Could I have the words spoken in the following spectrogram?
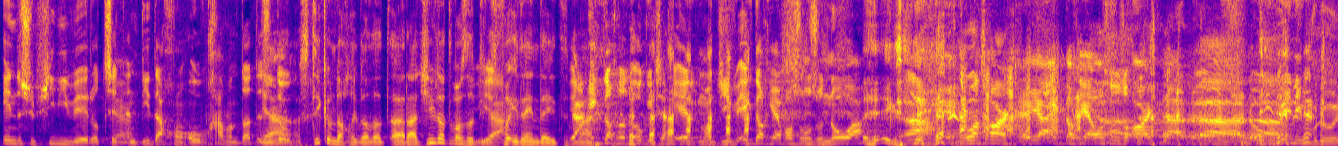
in de subsidiewereld zit Ja. en die daar gewoon over gaat, want dat is ja, dope. stiekem dacht ik dat dat eh, Rajiv dat was dat die Ja. voor iedereen deed. Ja, maar... ik dacht dat ook. Ik zeg eerlijk, man, Jeeves. Ik dacht, jij was onze Noah. Ik- Noah's Ark. Ja, ik dacht, jij was onze ark naar, eh, naar de overwinning, broer.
